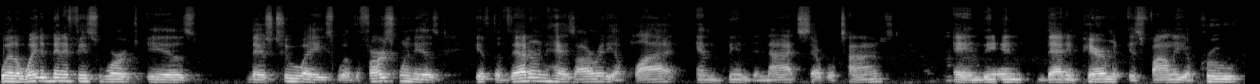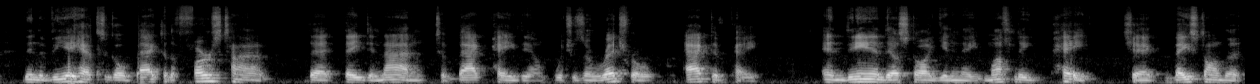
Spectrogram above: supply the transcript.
Well, the way the benefits work is there's two ways. Well, the first one is if the veteran has already applied and been denied several times, mm-hmm. and then that impairment is finally approved, then the VA has to go back to the first time that they denied them to back pay them, which is a retroactive pay. And then they'll start getting a monthly pay check based on the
